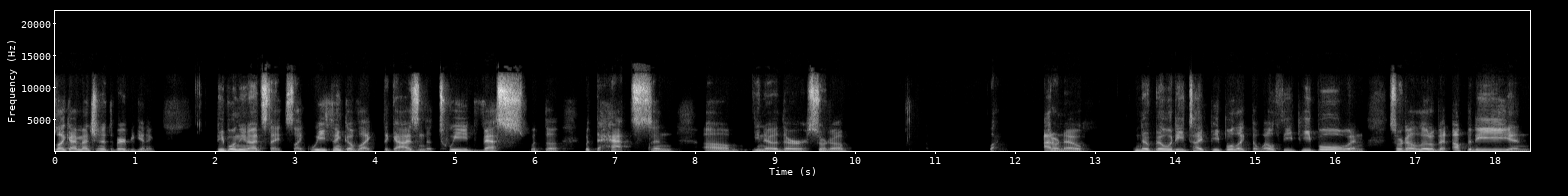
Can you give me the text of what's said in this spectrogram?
like I mentioned at the very beginning, people in the United States like we think of like the guys in the tweed vests with the with the hats and um, you know they're sort of like I don't know nobility type people like the wealthy people and sort of a little bit uppity and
